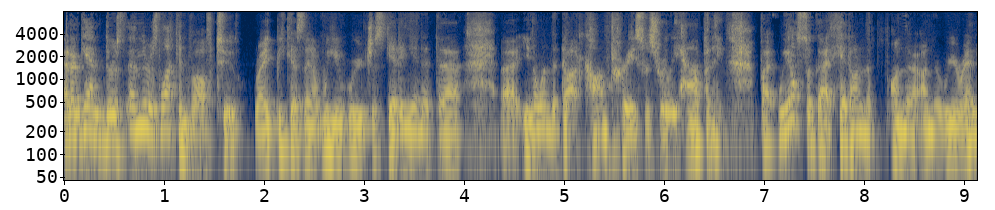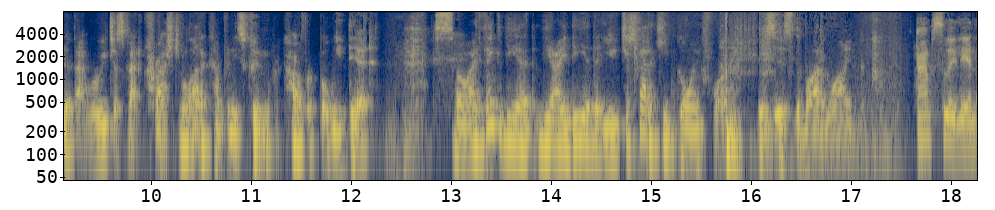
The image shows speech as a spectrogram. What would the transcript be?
And again, there's and there's luck involved too, right? Because you we were just getting in at the, uh, you know, when the dot com craze was really happening. But we also got hit on the on the on the rear end of that, where we just got crushed, and a lot of companies couldn't recover, but we did. So I think the uh, the idea that you just got to keep going for it is is the bottom line. Absolutely, and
